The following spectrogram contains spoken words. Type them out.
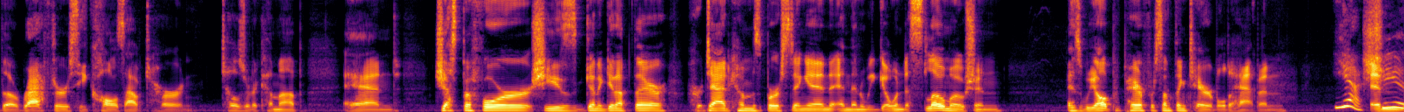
the rafters he calls out to her and tells her to come up. And just before she's gonna get up there, her dad comes bursting in, and then we go into slow motion as we all prepare for something terrible to happen. Yeah, she And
